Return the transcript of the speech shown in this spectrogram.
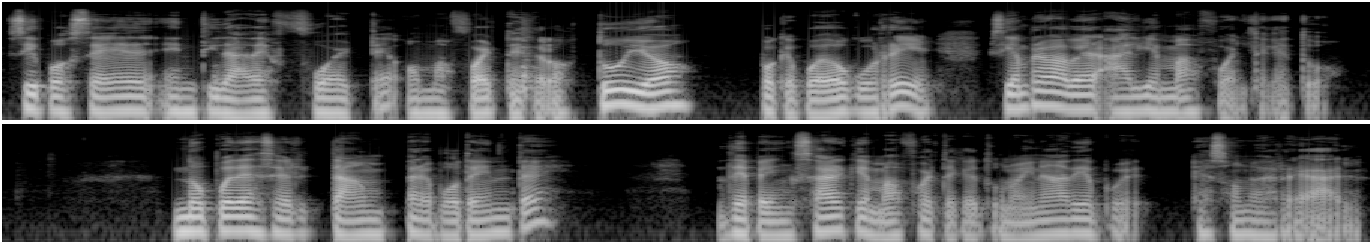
si posee entidades fuertes o más fuertes que los tuyos, porque puede ocurrir. Siempre va a haber alguien más fuerte que tú. No puede ser tan prepotente de pensar que más fuerte que tú no hay nadie, pues eso no es real.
